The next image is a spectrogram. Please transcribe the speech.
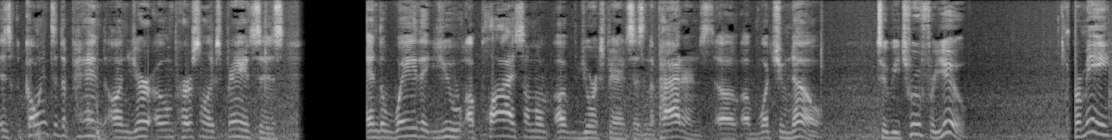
is going to depend on your own personal experiences and the way that you apply some of, of your experiences and the patterns of, of what you know to be true for you. For me,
